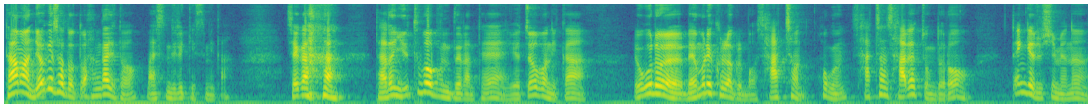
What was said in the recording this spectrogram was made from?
다만 여기서도 또 한 가지 더 말씀드릴 게 있습니다 제가 다른 유튜버 분들한테 여쭤보니까 요거를 메모리 클럭을 뭐 4000 혹은 4400 정도로 땡겨주시면은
